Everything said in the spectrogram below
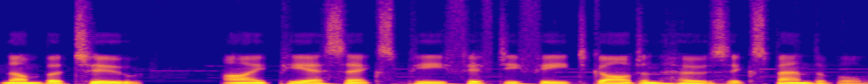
Number 2. IPSXP 50 feet garden hose expandable.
